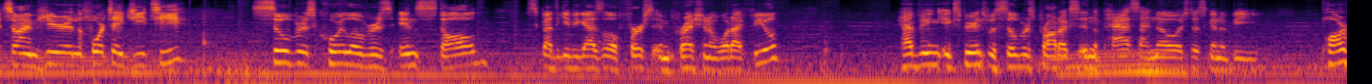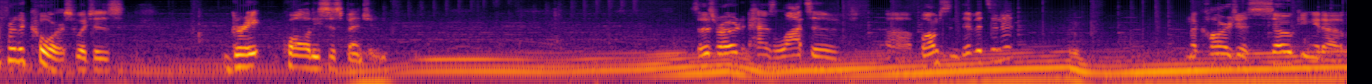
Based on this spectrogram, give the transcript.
Right, so I'm here in the Forte GT. Silver's coilovers installed. Just about to give you guys a little first impression of what I feel. Having experience with Silver's products in the past, I know it's just gonna be par for the course, which is great quality suspension. So this road has lots of uh, bumps and divots in it. And the car is just soaking it up.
